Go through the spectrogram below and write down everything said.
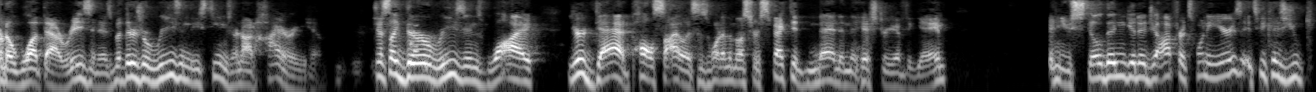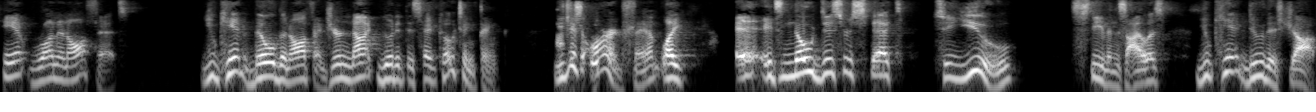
Don't know what that reason is, but there's a reason these teams are not hiring him. Just like there are reasons why your dad, Paul Silas, is one of the most respected men in the history of the game, and you still didn't get a job for 20 years. It's because you can't run an offense. You can't build an offense. You're not good at this head coaching thing. You just aren't, fam. Like, it's no disrespect to you, Stephen Silas. You can't do this job.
